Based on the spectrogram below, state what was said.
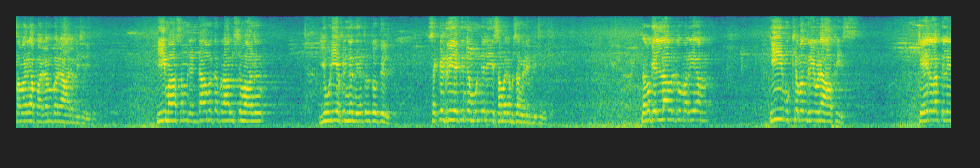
സമര പരമ്പര ആരംഭിച്ചിരിക്കുന്നത്. ഈ മാസം രണ്ടാമത്തെ പ്രാവശ്യമാണ് യു ഡി എഫിന്റെ നേതൃത്വത്തിൽ സെക്രട്ടേറിയറ്റിന്റെ മുന്നിൽ ഈ സമരം സംഘടിപ്പിച്ചിരിക്കുന്നത്. നമുക്ക് എല്ലാവർക്കും അറിയാം ഈ മുഖ്യമന്ത്രിയുടെ ഓഫീസ് കേരളത്തിലെ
